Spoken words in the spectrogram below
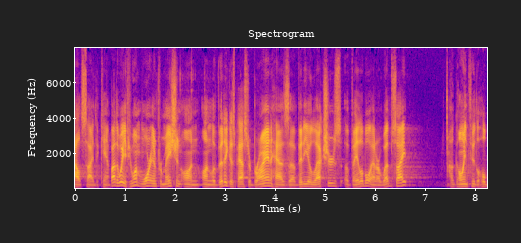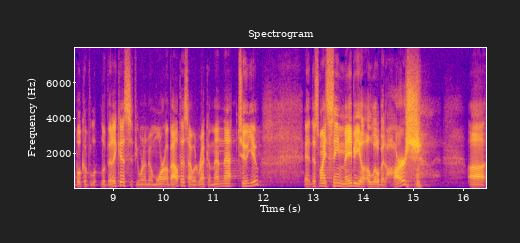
outside the camp. By the way, if you want more information on, on Leviticus, Pastor Brian has uh, video lectures available at our website. Uh, going through the whole book of Leviticus. If you want to know more about this, I would recommend that to you. And this might seem maybe a, a little bit harsh, uh,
